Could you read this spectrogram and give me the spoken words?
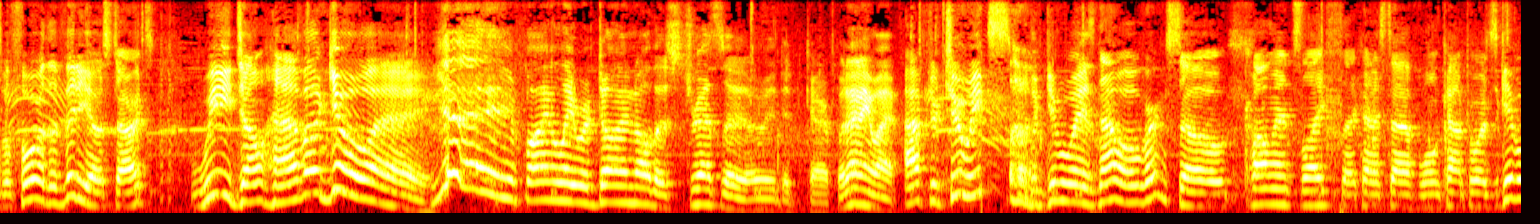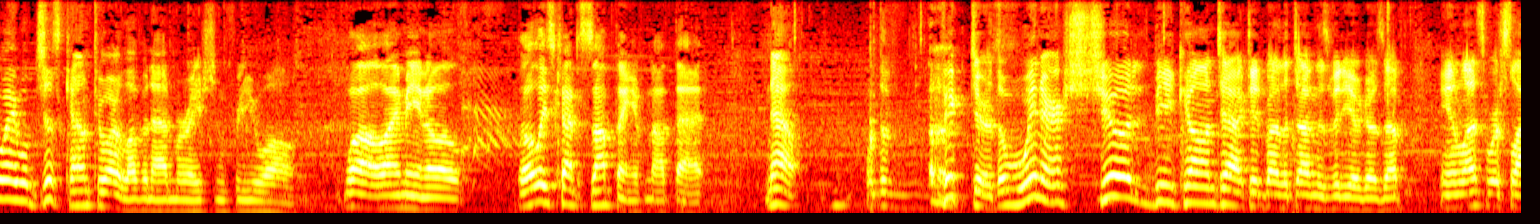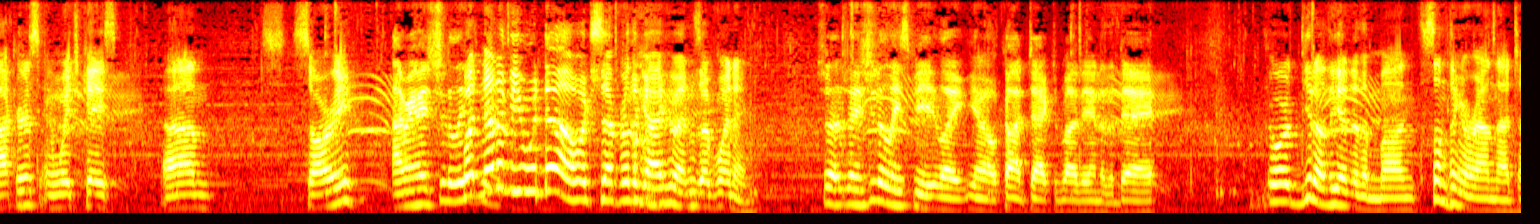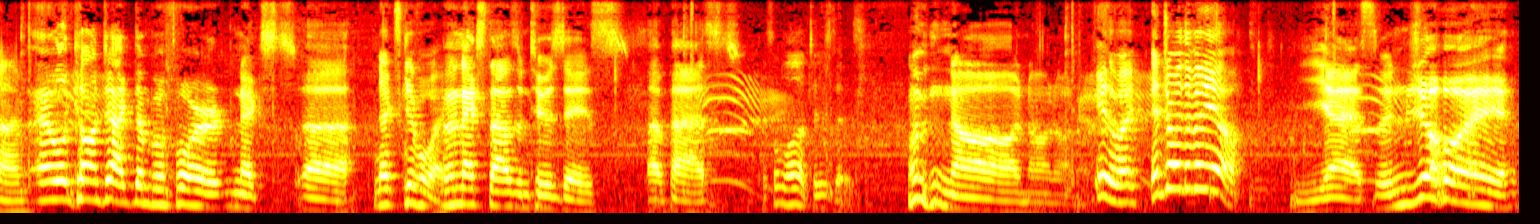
Before the video starts, we don't have a giveaway! Yay! Finally, we're done. All the stress. We didn't care. But anyway, After two weeks, the giveaway is now over, so comments, likes, that kind of stuff won't count towards the giveaway, will just count to our love and admiration for you all. well, I mean, it'll, it'll at least count to something, if not that. Now, the victor, the winner, should be contacted by the time this video goes up, unless we're slackers, in which case, um, s- sorry. I mean, they should at least. But be, none of you would know except for the guy who ends up winning. should, they should at least be like you know contacted by the end of the day, Or, you know, the end of the month, something around that time. and we'll contact them before next uh Next giveaway. the next thousand Tuesdays have passed. That's a lot of Tuesdays. no, no, no, no. Either way, enjoy the video! Yes, enjoy.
